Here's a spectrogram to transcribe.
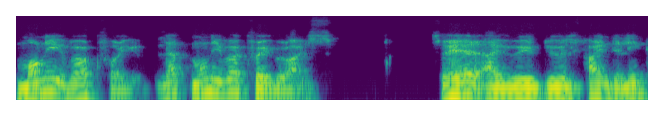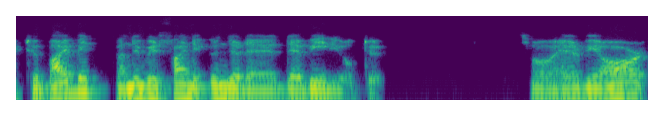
money work for you. Let money work for you guys. So here I will you will find the link to Bybit and you will find it under the, the video too. So here we are.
